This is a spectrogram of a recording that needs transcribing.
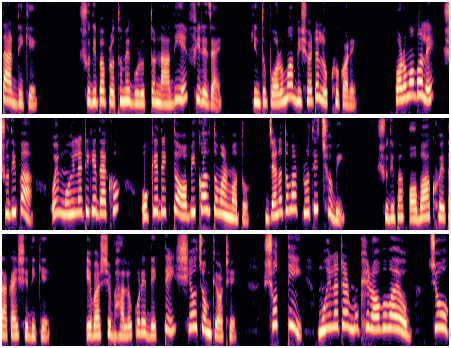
তার দিকে। সুদীপা প্রথমে গুরুত্ব না দিয়ে ফিরে যায়, কিন্তু পরমা বিষয়টা লক্ষ্য করে। পরমা বলে, সুদীপা, ওই মহিলাটিকে দেখো, ওকে দেখতে অবিকল তোমার মতো, যেন তোমার প্রতিচ্ছবি। সুদীপা অবাক হয়ে তাকায় সেদিকে। এবার সে ভালো করে দেখতেই সেও চমকে ওঠে। সত্যি, মহিলাটার মুখের অববায়ব চোখ,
